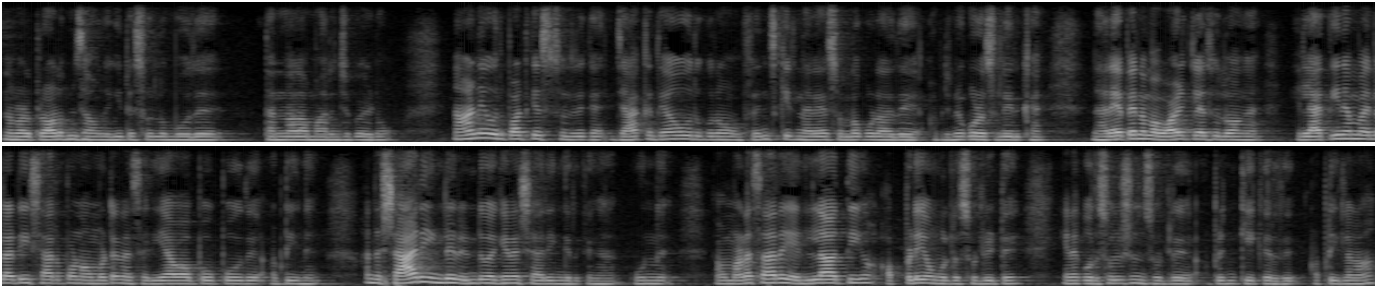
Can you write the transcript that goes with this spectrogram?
நம்மளோட ப்ராப்ளம்ஸ் அவங்கக்கிட்ட சொல்லும்போது தன்னால் மறைஞ்சு போயிடும். நானே ஒரு பாட்காஸ்ட் சொல்லியிருக்கேன். ஜாக்கிரதையாகவும் இருக்கிறோம் ஃப்ரெண்ட்ஸ் கிட்ட நிறையா சொல்லக்கூடாது அப்படின்னு கூட சொல்லியிருக்கேன். நிறைய பேர் நம்ம வாழ்க்கையில் சொல்லுவாங்க எல்லாத்தையும் நம்ம எல்லாத்தையும் ஷேர் பண்ணால் மட்டும் நான் சரியாவா போக போகுது அப்படின்னு. அந்த ஷேரிங்கில் ரெண்டு வகையான ஷேரிங் இருக்குங்க. ஒன்று நம்ம மனசார எல்லாத்தையும் அப்படியே அவங்கள்ட்ட சொல்லிவிட்டு எனக்கு ஒரு சொல்யூஷன் சொல்லு அப்படின்னு கேட்குறது அப்படி இல்லைனா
